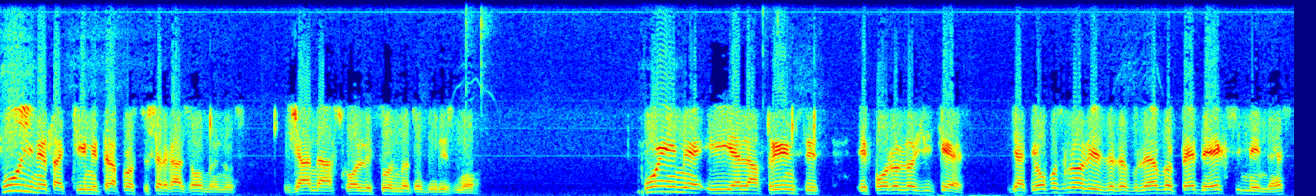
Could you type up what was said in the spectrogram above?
Πού είναι τα κίνητρα προς τους εργαζόμενους για να ασχοληθούν με τον τουρισμό; Πού είναι οι ελαφρύνσεις, οι φορολογικές; Γιατί όπως γνωρίζετε δουλεύουμε 5-6 μήνες,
